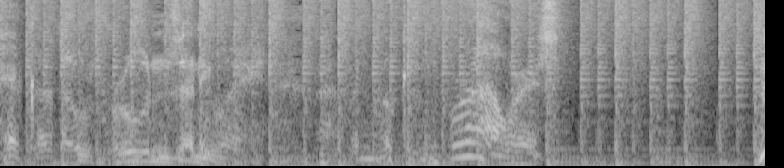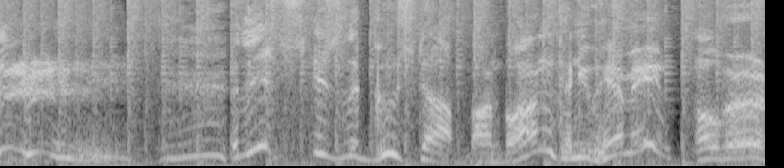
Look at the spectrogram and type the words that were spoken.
Heck are those ruins anyway? I've been looking for hours. this is the Gustav Bonbon. Can you hear me? Over.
